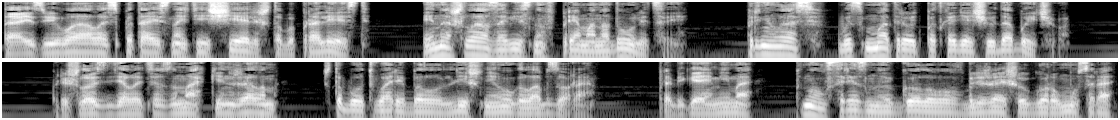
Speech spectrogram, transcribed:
Та извивалась, пытаясь найти щель, чтобы пролезть, и нашла, зависнув прямо над улицей. Принялась высматривать подходящую добычу. Пришлось сделать взмах кинжалом, чтобы у твари был лишний угол обзора. Пробегая мимо, пнул срезанную голову в ближайшую гору мусора,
